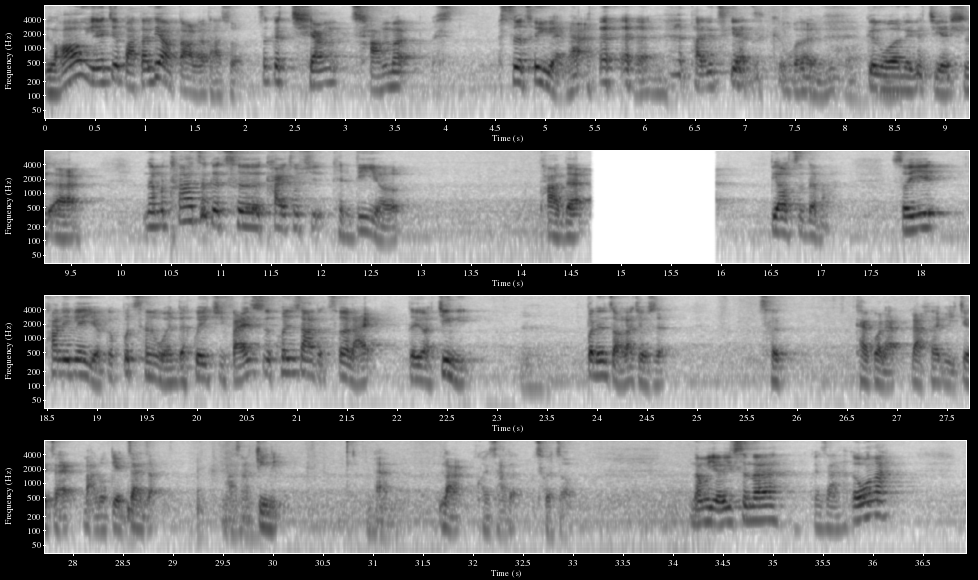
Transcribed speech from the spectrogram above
老远就把他撂倒了。他说：“这个枪长嘛，射程远了。”他就这样子跟我跟我那个解释啊。那么他这个车开出去肯定有他的标志的嘛，所以他那边有个不成文的规矩，凡是昆沙的车来都要敬礼，不能走了就是车开过来，然后你就在马路边站着，马上敬礼，啊，让昆沙的车走。那么有一次呢，昆沙，欧翁啊，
